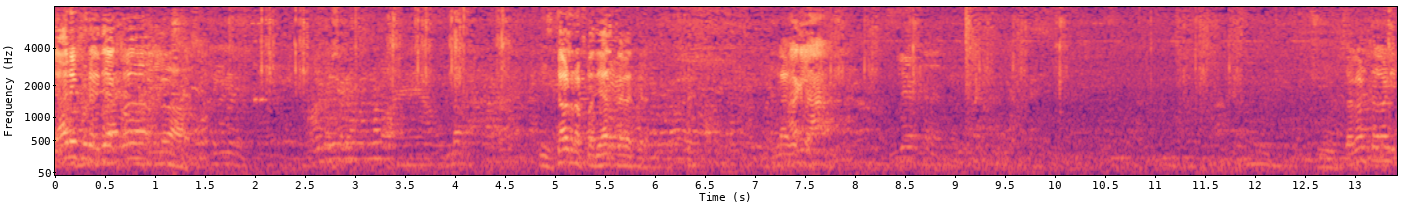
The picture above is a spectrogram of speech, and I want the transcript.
ಯಾರಿಗೆ ಕೂಡ ಇದೆಯಾಕ ತಳ್ರಪ್ಪ ಅದು ಯಾರು ತಗೋತೀರ ತಗೊಂಡು ತಗೊಂಡು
